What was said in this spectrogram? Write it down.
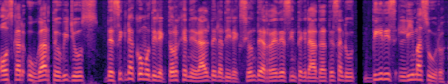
Óscar Ugarte Villus, designa como director general de la Dirección de Redes Integradas de Salud, Diris Lima Sur,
